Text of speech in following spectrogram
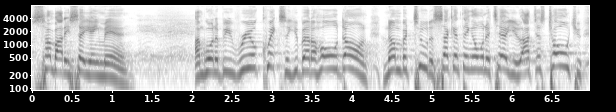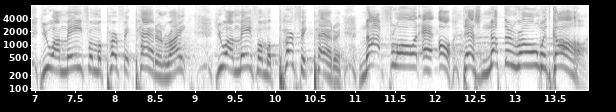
Somebody say amen. I'm going to be real quick, so you better hold on. Number two, the second thing I want to tell you, I just told you, you are made from a perfect pattern, right? You are made from a perfect pattern, not flawed at all. There's nothing wrong with God.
